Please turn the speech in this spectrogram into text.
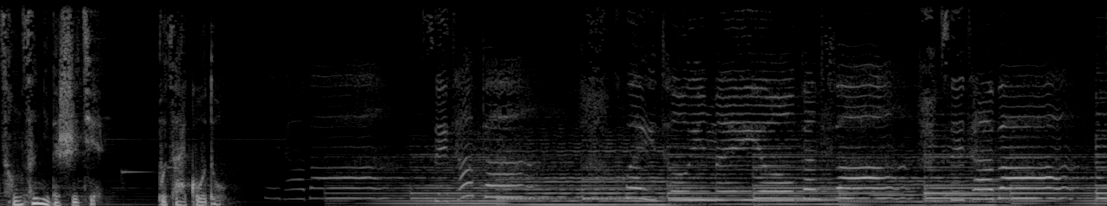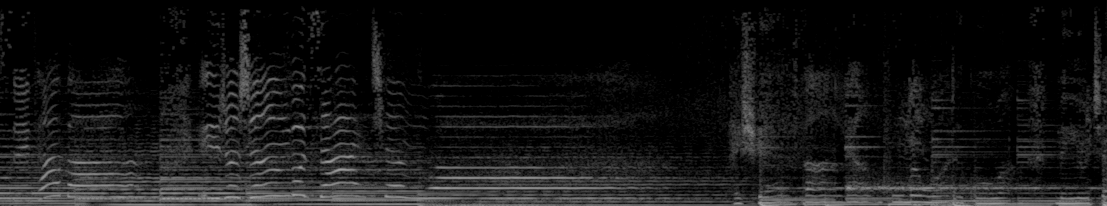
从此你的世界不再孤独。随他吧，随他吧，回头已没有办法。随他吧，随他吧，一转身不再牵挂。白雪发亮，铺满我的过往，没有脚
